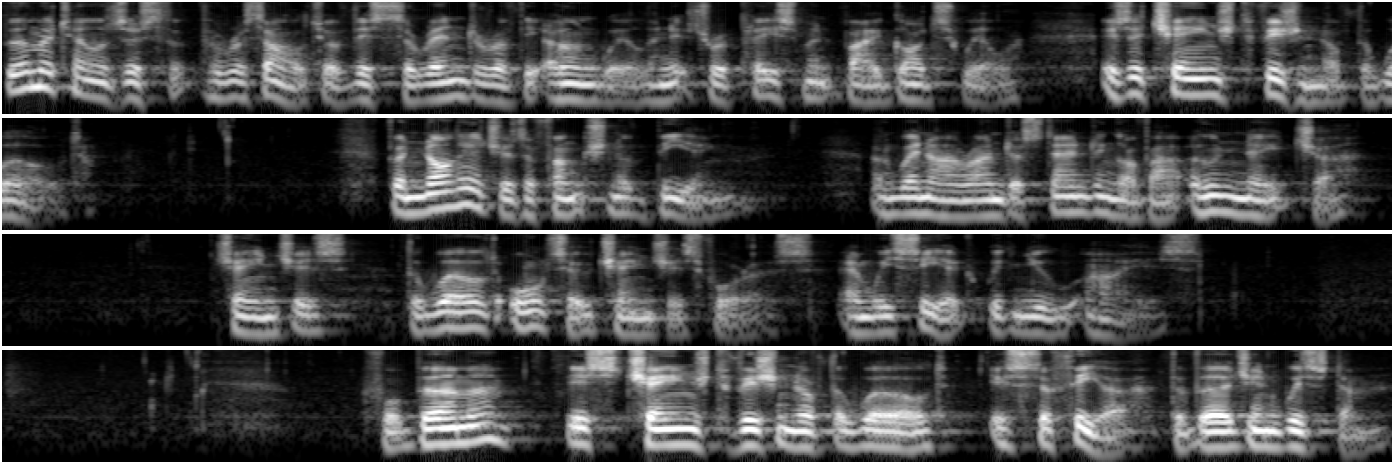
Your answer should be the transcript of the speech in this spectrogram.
Boehme tells us that the result of this surrender of the own will and its replacement by God's will is a changed vision of the world. For knowledge is a function of being, and when our understanding of our own nature changes, the world also changes for us, and we see it with new eyes. For Boehme, this changed vision of the world is Sophia, the virgin wisdom,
